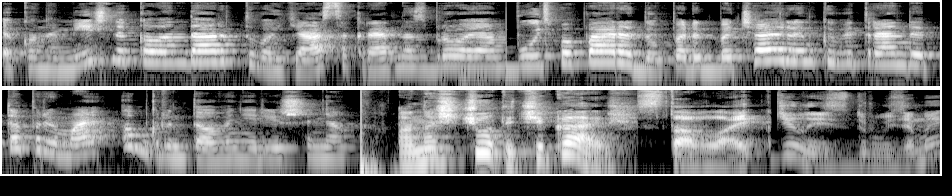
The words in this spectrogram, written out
економічний календар твоя секретна зброя. Будь попереду, передбачай ринкові тренди та приймай обґрунтовані рішення. А на що ти чекаєш? Став лайк, ділись з друзями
